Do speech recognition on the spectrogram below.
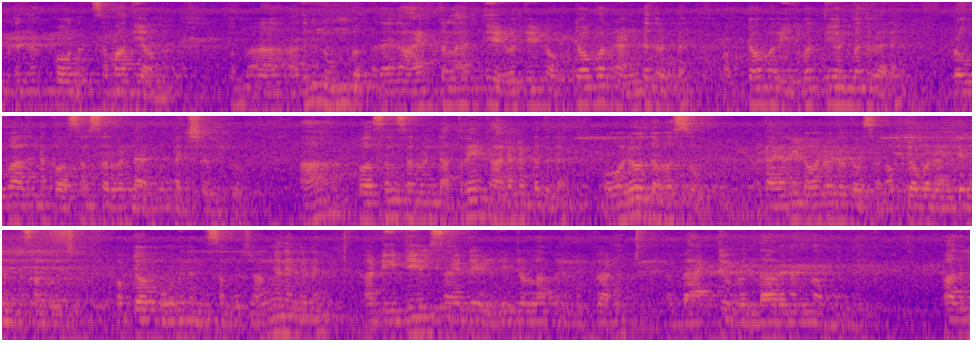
ഇവിടുന്ന് പോകുന്നത് സമാധിയാവുന്നത്. അപ്പം അതിന് മുമ്പ് അതായത് ആയിരത്തി തൊള്ളായിരത്തി എഴുപത്തി ഏഴ് ഒക്ടോബർ രണ്ട് തൊട്ട് ഒക്ടോബർ ഇരുപത്തി ഒൻപത് വരെ പ്രഭുപാദിന്റെ പേഴ്സണൽ സെർവന്റ് ആയിരുന്നു ഹരിശ്വരി പ്രഭു. ആ പേഴ്സണൽ സെർവന്റ് അത്രയും കാലഘട്ടത്തിൽ ഓരോ ദിവസവും ഡയറിയിൽ ഓരോരോ ദിവസമാണ്. ഒക്ടോബർ രണ്ടിന് എന്ത് സംഭവിച്ചു? ഒക്ടോബർ മൂന്നിന് എന്ത് സംഭവിച്ചു? അങ്ങനെ അങ്ങനെ ഡീറ്റെയിൽസ് ആയിട്ട് എഴുതിയിട്ടുള്ള ഒരു ബുക്കാണ് ബാക്ക് ടു വൃന്ദാവനം എന്ന് പറഞ്ഞ ബുക്ക്. അപ്പോൾ അതിൽ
